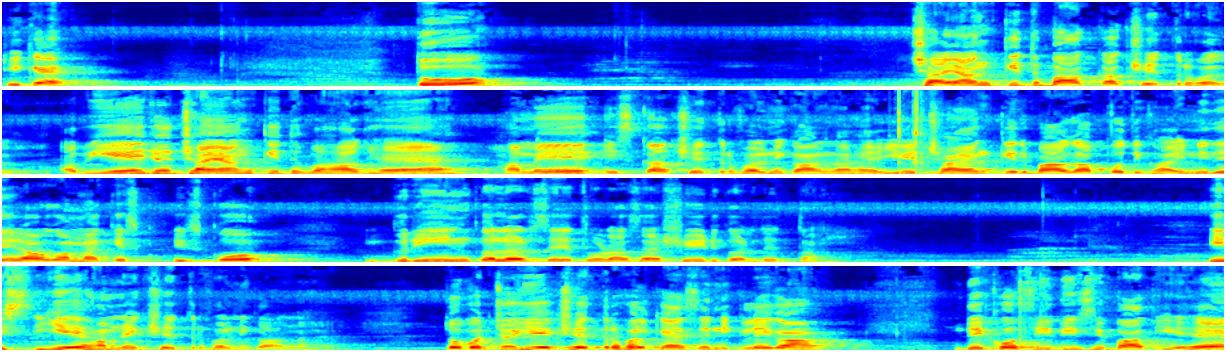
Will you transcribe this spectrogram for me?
ठीक है? तो छायांकित भाग का क्षेत्रफल। अब ये जो छायांकित भाग है, हमें इसका क्षेत्रफल निकालना है। ये छायांकित भाग आपको दिखाई नहीं दे रहा होगा, मैं किस, इसको ग्रीन कलर से थोड़ा सा शेड कर देता हूँ। इस, ये हमने क्षेत्रफल निकालना है। तो बच्चों, ये क्षेत्रफल कैसे निकलेगा? देखो सीधी सी बात ये है।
